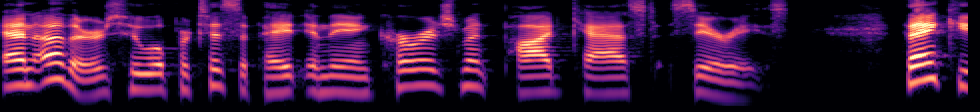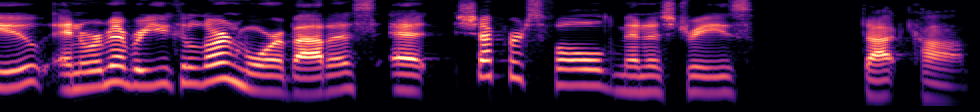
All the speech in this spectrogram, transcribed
and others who will participate in the Encouragement Podcast series. Thank you, and remember you can learn more about us at shepherdsfoldministries.com.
